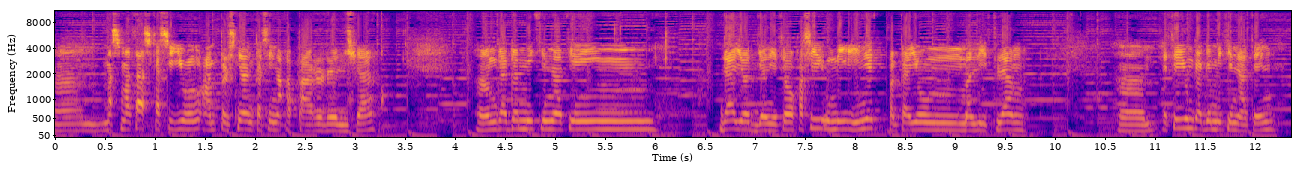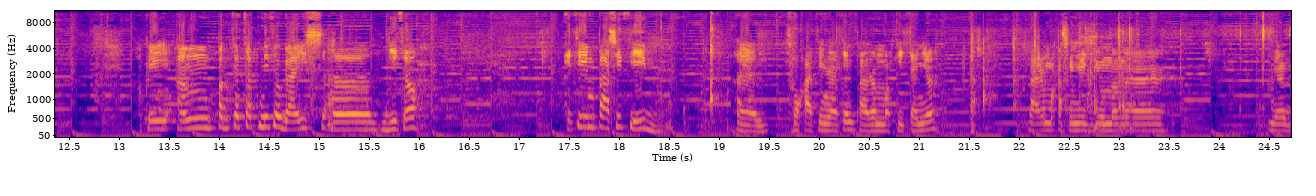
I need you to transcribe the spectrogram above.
Um, mas mataas kasi yung amperes niyan kasi nakaparallel siya. Ang gagamitin nating diode ganito kasi umiinit pagka yung maliit lang. Um, ito yung gagamitin natin. Okay, ang pagtatap nito guys, uh, dito. Ito yung positive. Ayan, sukatin natin para makita nyo. Para makasunod yung mga nag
